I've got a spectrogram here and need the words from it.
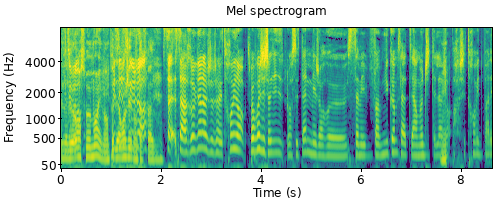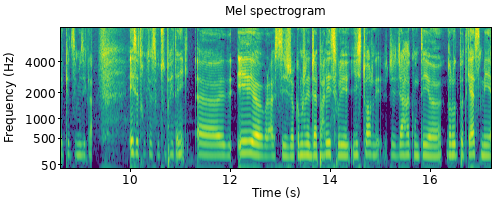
ouais, toujours. en ce moment, il m'a un peu Mais dérangé dans que ta genre- phrase. Ça, ça revient là, j'avais trop envie. Je sais pas pourquoi j'ai choisi genre, ce thème, mais genre euh, ça m'est venu comme ça. T'es en mode j'étais là, Mm. genre oh, j'ai trop envie de parler que de ces musiques-là. Et c'est trouve qu'elles sont toutes britanniques. Euh, et euh, voilà, c'est comme j'en ai déjà parlé, si vous voulez l'histoire, j'ai déjà raconté dans l'autre podcast, mais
